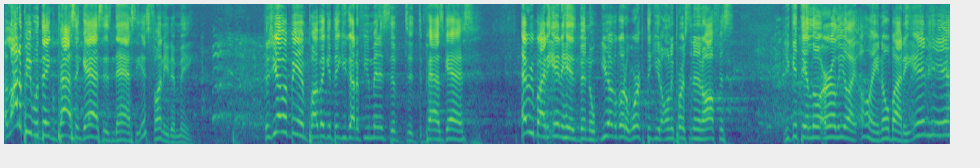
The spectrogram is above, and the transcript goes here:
A lot of people think passing gas is nasty. It's funny to me. Because you ever be in public and think you got a few minutes to, to, to pass gas? Everybody in here has been, to, you ever go to work think you're the only person in the office? You get there a little early, you're like, oh, ain't nobody in here.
